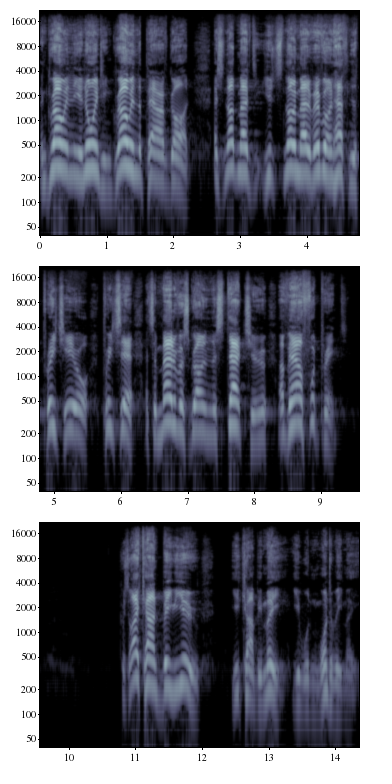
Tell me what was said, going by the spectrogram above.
and grow in the anointing, grow in the power of God. It's not, matter, it's not a matter of everyone having to preach here or preach there. It's a matter of us growing in the stature of our footprint. Because I can't be you. You can't be me. You wouldn't want to be me.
